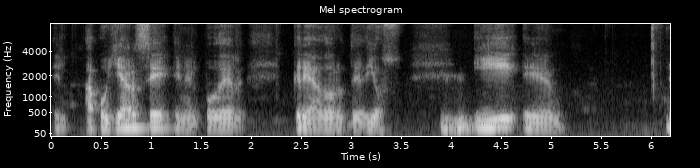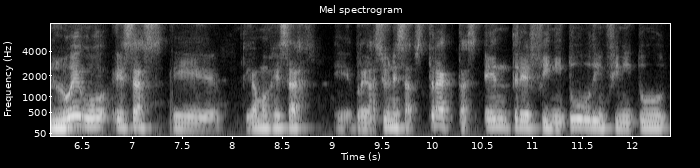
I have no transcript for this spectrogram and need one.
el apoyarse en el poder creador de Dios. Y eh, luego esas, digamos, esas relaciones abstractas entre finitud, infinitud,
